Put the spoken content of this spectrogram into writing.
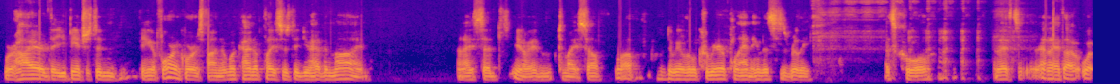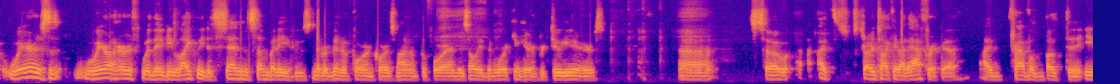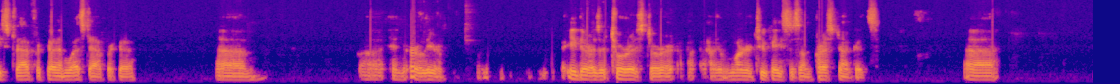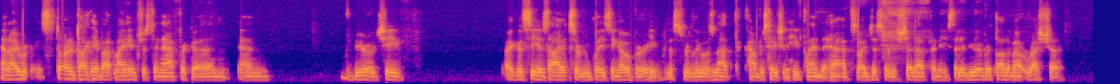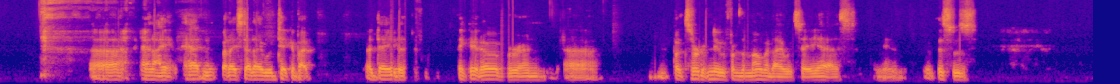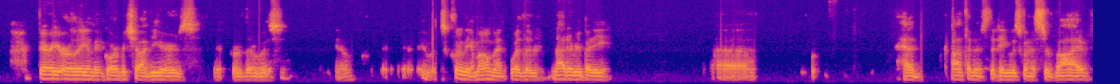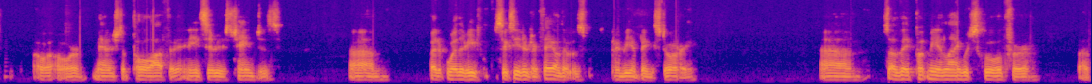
were hired that you'd be interested in being a foreign correspondent. What kind of places did you have in mind?" And I said, you know, in, to myself, "Well, doing a little career planning. This is really that's cool." And, that's, and I thought, where is where on earth would they be likely to send somebody who's never been a foreign correspondent before and who's only been working here for two years? Uh, so I started talking about Africa. I'd traveled both to East Africa and West Africa um, uh, in earlier, either as a tourist or uh, in one or two cases on press junkets. Uh, and I started talking about my interest in Africa, and and the bureau chief I could see his eyes sort of glazing over. He this really was not the conversation he planned to have. So I just sort of shut up, and he said, "Have you ever thought about Russia?" Uh, and I hadn't, but I said I would take about a day to think it over, and uh, but sort of knew from the moment I would say yes. I mean, this was very early in the Gorbachev years, where there was, you know, it was clearly a moment whether not everybody uh, had confidence that he was going to survive or, or, manage to pull off any serious changes. Um, but whether he succeeded or failed, it was going to be a big story. Um, so they put me in language school for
